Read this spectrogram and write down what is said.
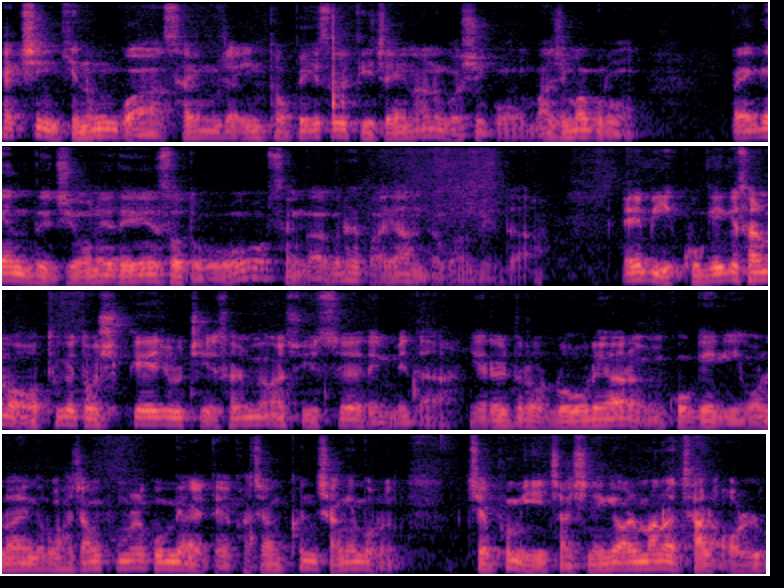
핵심 기능과 사용자 인터페이스를 디자인하는 것이고 마지막으로 back-end 지원에 대해서도 생각을 해봐야 한다고 합니다. 앱이 고객의 삶을 어떻게 더 쉽게 해줄지 설명할 수 있어야 됩니다. 예를 들어 로레알은 고객이 온라인으로 화장품을 구매할 때 가장 큰 장애물은 제품이 자신에게 얼마나 잘 어울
